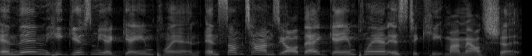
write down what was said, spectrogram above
And then He gives me a game plan. And sometimes, y'all, that game plan is to keep my mouth shut.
